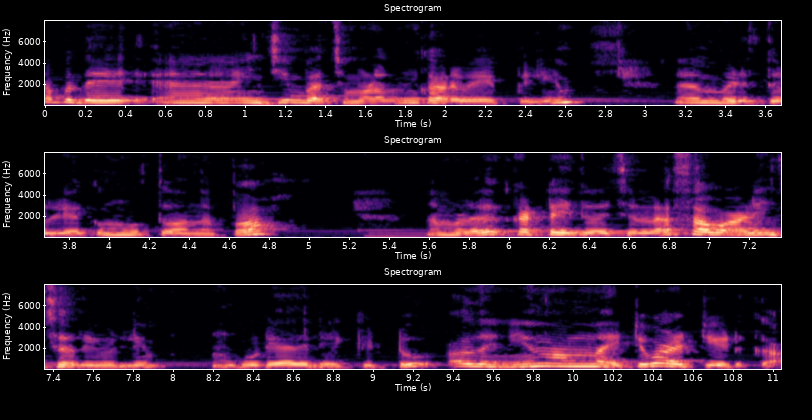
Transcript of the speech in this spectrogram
അപ്പോൾ ഇത് ഇഞ്ചിയും പച്ചമുളകും കറിവേപ്പിലയും വെളുത്തുള്ളിയൊക്കെ മൂത്ത് വന്നപ്പോൾ നമ്മൾ കട്ട് ചെയ്ത് വെച്ചുള്ള സവാളയും ചെറിയുള്ളിയും കൂടി അതിലേക്ക് ഇട്ടു. അതിനി നന്നായിട്ട് വഴറ്റിയെടുക്കുക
